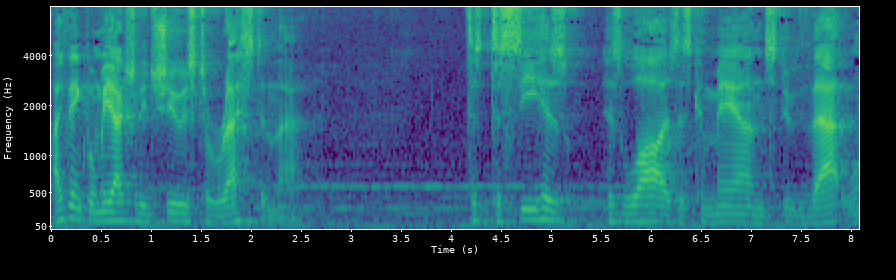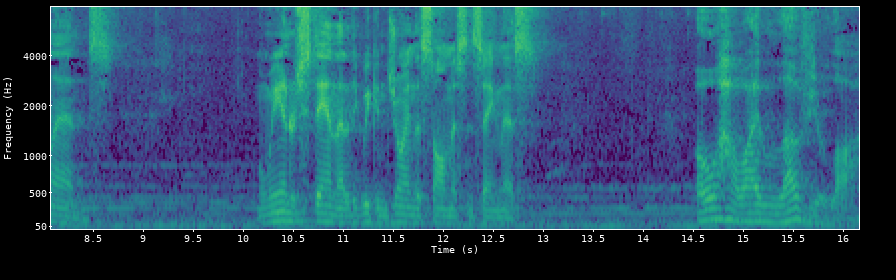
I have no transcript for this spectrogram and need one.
I think when we actually choose to rest in that, to, to see his, his laws, his commands through that lens, when we understand that, I think we can join the psalmist in saying this Oh, how I love your law.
